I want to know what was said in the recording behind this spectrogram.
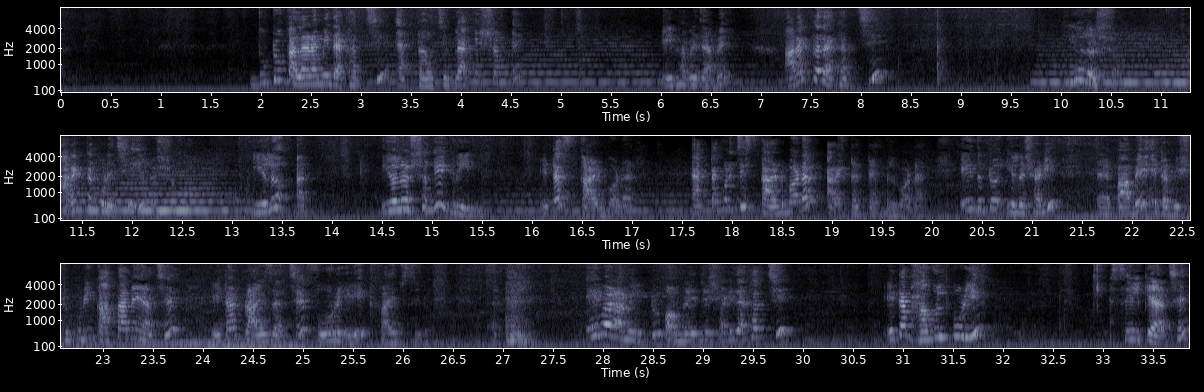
দুটো কালার আমি দেখাচ্ছি, একটা হচ্ছে ব্ল্যাকের সঙ্গে। এইভাবে যাবে। আরেকটা দেখাচ্ছি ইয়েলোর সঙ্গে। আরেকটা করেছি ইয়েলোর সঙ্গে। ইয়েলো আর ইয়েলোর সঙ্গে গ্রিন। এটা স্কার্ট বর্ডার। একটা করেছি স্কার্ট বর্ডার আর একটা টেম্পল বর্ডার। এই দুটো ইয়েলো শাড়ি পাবে। এটা বিষ্ণুপুরি কাতানে আছে। এটার প্রাইস আছে ফোর এইট ফাইভ জিরো। এবার আমি একটু কম রেঞ্জের শাড়ি দেখাচ্ছি। এটা ভাগলপুরি সিল্কে আছে।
